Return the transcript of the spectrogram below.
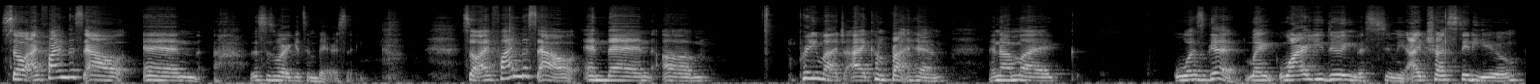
So I find this out and this is where it gets embarrassing. So I find this out and then um, pretty much I confront him and I'm like, what's good? Like, why are you doing this to me? I trusted you.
